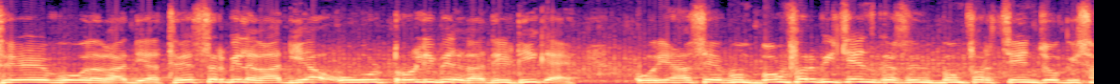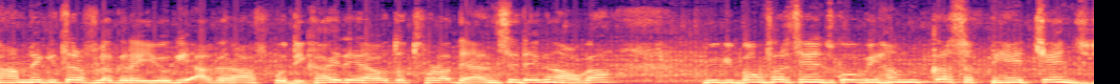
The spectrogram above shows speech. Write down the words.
थ्रे वो लगा दिया थ्रेसर भी लगा दिया और ट्रॉली भी लगा दी, ठीक है? और यहाँ से हम बम्फर भी चेंज कर सकते हैं। बम्फर चेंज कि सामने की तरफ़ लग रही होगी, अगर आपको दिखाई दे रहा हो तो थोड़ा ध्यान से देखना होगा, क्योंकि बम्फर चेंज को भी हम कर सकते हैं चेंज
